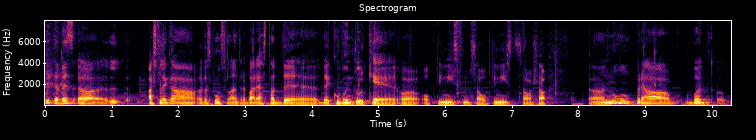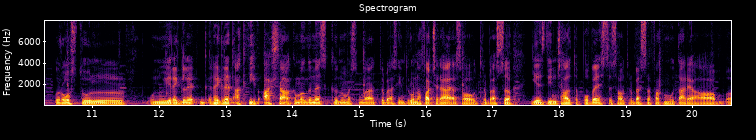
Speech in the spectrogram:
Uite, vezi, uh, aș lega răspunsul la întrebarea asta de, de cuvântul cheie, uh, optimism sau optimist sau așa. Uh, nu prea văd rostul unui regret, regret activ. Așa, că mă gândesc că nu mă știu, trebuia să intru în afacerea aia sau trebuia să ies din cealaltă poveste sau trebuia să fac mutarea uh,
